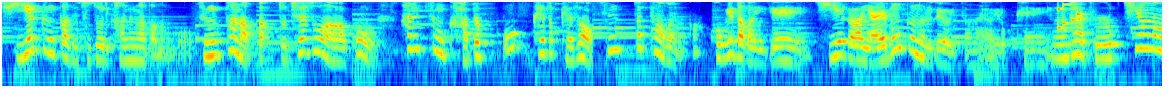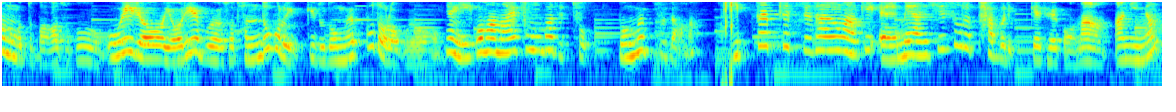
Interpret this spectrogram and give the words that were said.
뒤에 끈까지 조절이 가능하다는 거. 등판 압박도 최소화하고 한층 가볍고 쾌적해서 진짜 편하다니까? 거기다가 이게 뒤에가 얇은 끈으로 되어 있잖아요. 이렇게. 등살 볼록 튀어나오는 것도 막아주고 오히려 여리해 보여서 단독으로 입기도 너무 예쁘더라고요. 그냥 이거 하나에 청바지 툭. 너무 예쁘지 않아? 니플 패치 사용하기 애매한 시스루 탑을 입게 되거나 아니면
